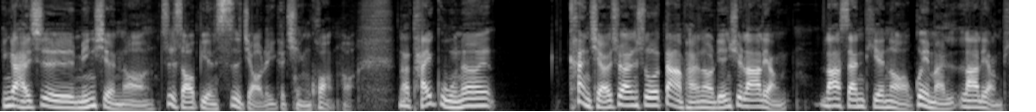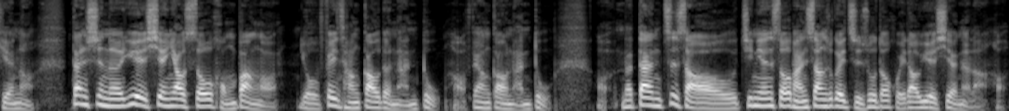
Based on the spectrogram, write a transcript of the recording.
应该还是明显呢，至少贬四角的一个情况哈。那台股呢，看起来虽然说大盘啊连续拉两拉三天哦，贵买拉两天哦，但是呢，月线要收红棒哦，有非常高的难度，好，非常高的难度哦。那但至少今年收盘，上市柜指数都回到月线了啦。好，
